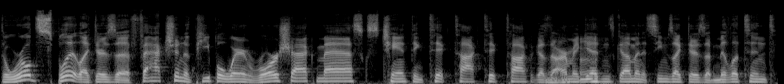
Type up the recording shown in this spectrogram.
the world's split. Like there's a faction of people wearing Rorschach masks, chanting tick tock, tick tock because the mm-hmm. Armageddon's coming. It seems like there's a militant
